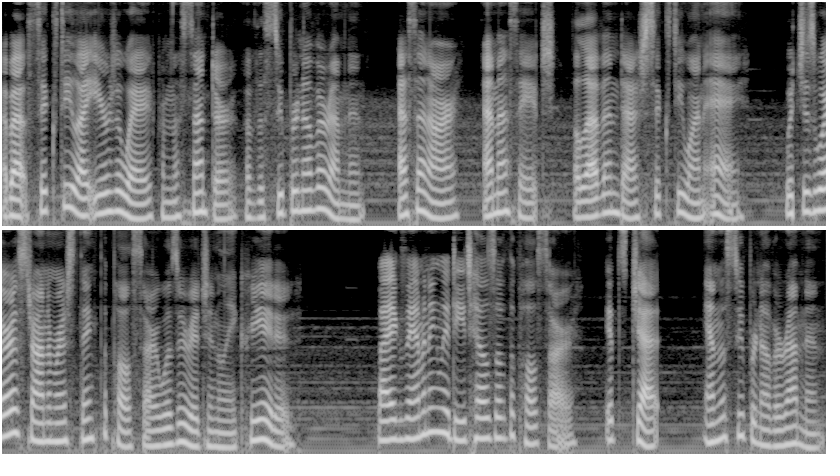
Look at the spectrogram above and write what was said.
about 60 light years away from the center of the supernova remnant SNR MSH 11 61A, which is where astronomers think the pulsar was originally created. By examining the details of the pulsar, its jet, and the supernova remnant,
